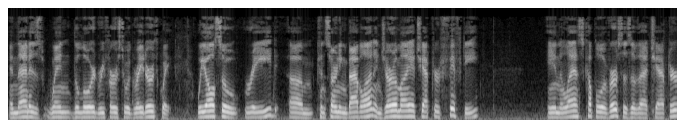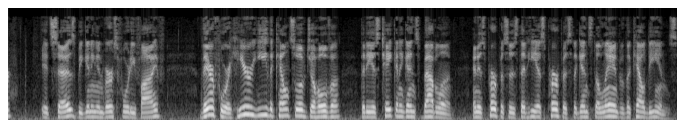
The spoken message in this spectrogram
and that is when the Lord refers to a great earthquake. We also read um, concerning Babylon in Jeremiah chapter 50. In the last couple of verses of that chapter, it says, beginning in verse 45, Therefore hear ye the counsel of Jehovah that he has taken against Babylon, and his purposes that he has purposed against the land of the Chaldeans.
